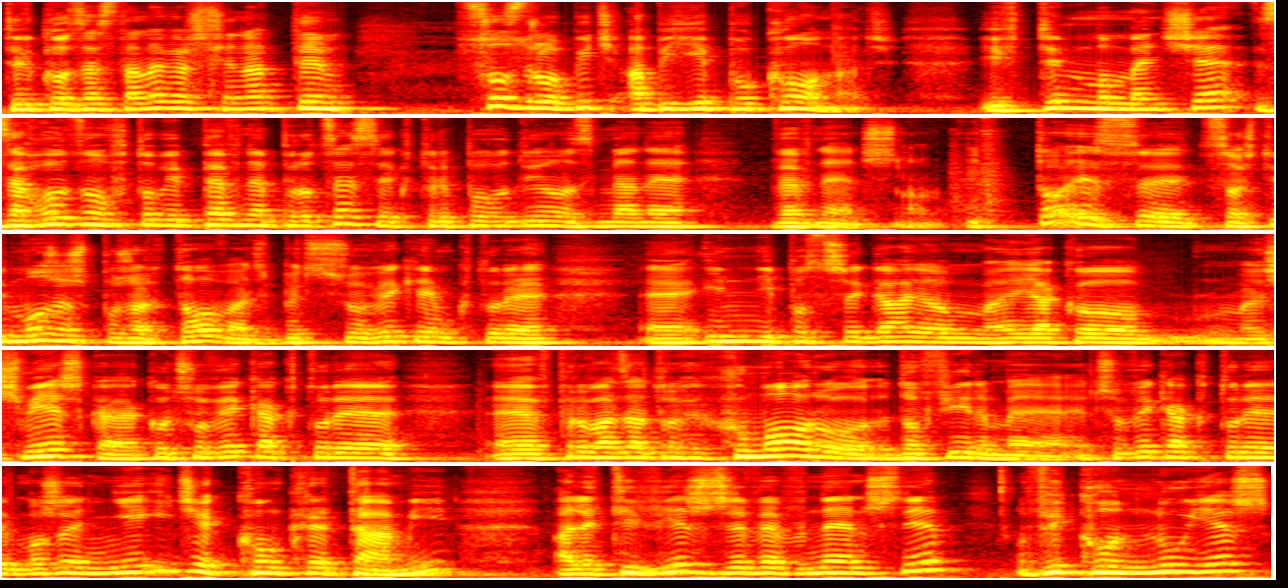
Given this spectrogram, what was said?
tylko zastanawiasz się nad tym, co zrobić, aby je pokonać. I w tym momencie zachodzą w tobie pewne procesy, które powodują zmianę wewnętrzną. I to jest e, coś, ty możesz pożartować, być człowiekiem, który e, inni postrzegają jako mm, śmieszka, jako człowieka, który e, wprowadza trochę humoru do firmy, człowieka, który może nie idzie konkretami, ale ty wiesz, że wewnętrznie wykonujesz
